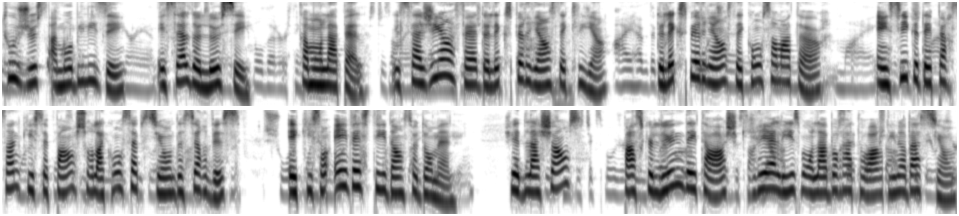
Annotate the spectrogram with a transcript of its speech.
tout juste à mobiliser est celle de l'EC, comme on l'appelle. Il s'agit en fait de l'expérience des clients, de l'expérience des consommateurs, ainsi que des personnes qui se penchent sur la conception de services et qui sont investies dans ce domaine. J'ai de la chance parce que l'une des tâches qui réalise mon laboratoire d'innovation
